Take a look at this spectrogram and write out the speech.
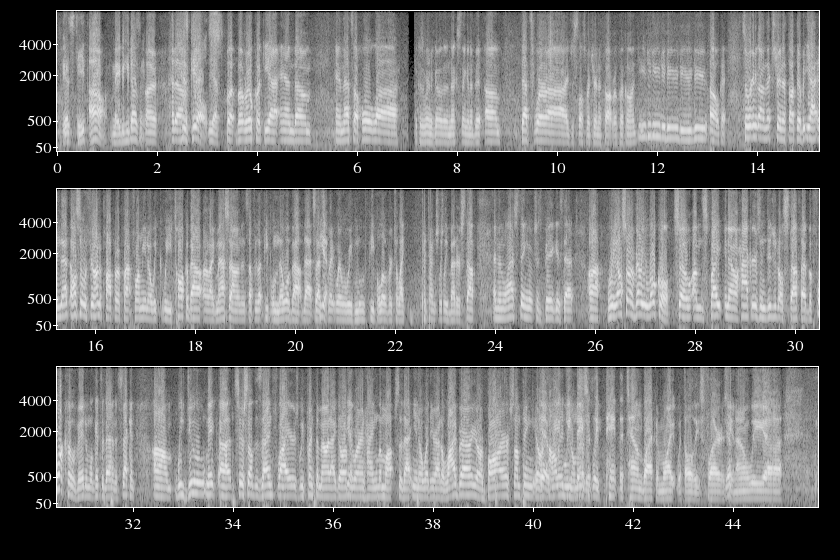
Yes, teeth. oh, maybe he doesn't. Uh, but, uh, his gills. Yes, but but real quick, yeah, and um, and that's a whole uh, because we're gonna go to the next thing in a bit. Um, that's where uh, I just lost my train of thought real quick on do do do do do do do. Oh, okay. So we're gonna go on the next train of thought there, but yeah, and that also if you're on a popular platform, you know, we we talk about or like Mastodon and stuff, we let people know about that. So that's Yeah. a great way where we've moved people over to like potentially better stuff. And then the last thing, which is big, is that uh, we also are very local. So um, despite you know hackers and digital stuff, uh, before COVID, and we'll get to that in a second, um, we do make uh, design flyers. We print them out. I go Yeah. everywhere and hang them up so that you know whether you're at a library or a bar or something or yeah, college, we, we notice. basically paint the town black and white with all these flyers. Yep. You know, we uh,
